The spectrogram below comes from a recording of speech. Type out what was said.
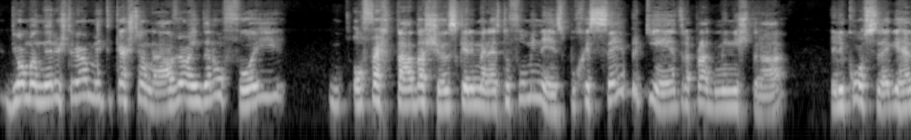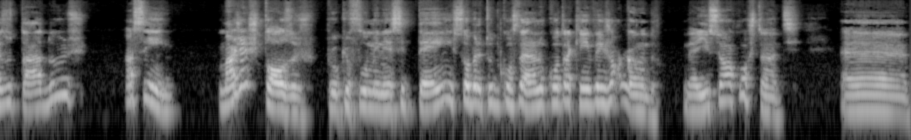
de uma maneira extremamente questionável, ainda não foi ofertada a chance que ele merece no Fluminense, porque sempre que entra para administrar, ele consegue resultados assim majestosos para o que o Fluminense tem, sobretudo considerando contra quem vem jogando. Né? Isso é uma constante. É...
